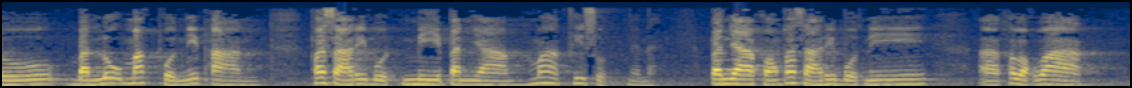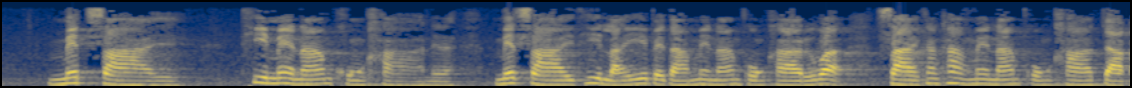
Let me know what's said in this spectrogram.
รู้บรรลุมรรคผลนิพพานภาษาริบุตรมีปัญญามากที่สุดเนี่ยนะปัญญาของภาษาริบุตรนี้เขาบอกว่าเม็ดทรายที่แม่น้ำคงคาเนี่ยนะเม็ดทรายที่ไหลไปตามแม่น้ำคงคา หรือว่าทรายข้างๆ แม่น้ำคงคาจาก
